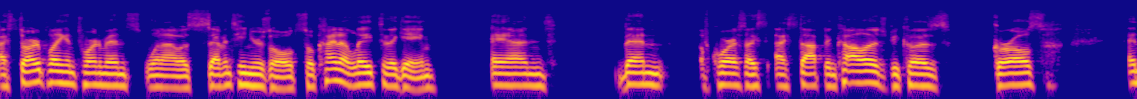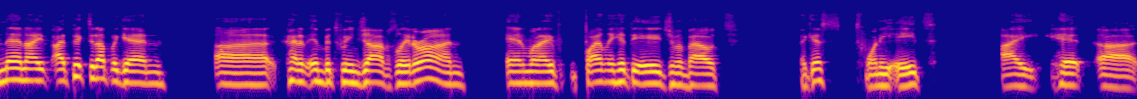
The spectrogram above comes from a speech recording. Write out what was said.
I started playing in tournaments when I was 17 years old, so kind of late to the game. And then, of course, I, I stopped in college because girls and then I I picked it up again, uh, kind of in between jobs later on. And when I finally hit the age of about, I guess twenty eight, I hit uh,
